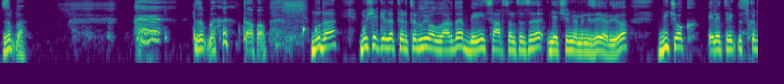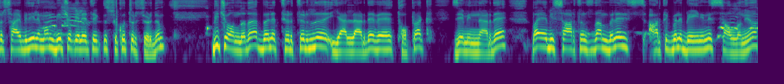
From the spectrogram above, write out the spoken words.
Zıpla. zıpla. tamam. Bu da bu şekilde tırtırlı yollarda beyin sarsıntısı geçirmemenize yarıyor. Birçok elektrikli scooter sahibi değilim ama birçok elektrikli scooter sürdüm. Birçoğunda da böyle tırtırlı yerlerde ve toprak zeminlerde baya bir sarsıntıdan böyle artık böyle beyniniz sallanıyor.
